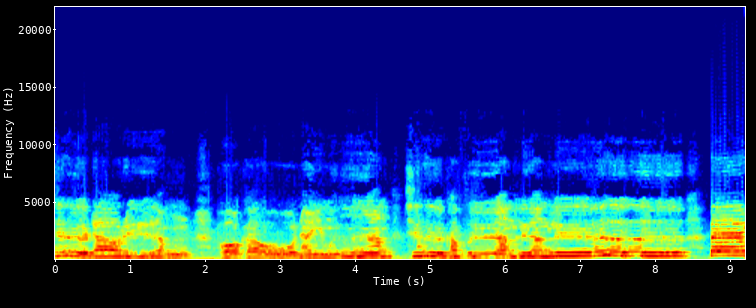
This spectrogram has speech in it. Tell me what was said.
ชื่อดาวเรือง พอเข้าในเมือง ชื่อข้าเฟืองเลืองลือเป็น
